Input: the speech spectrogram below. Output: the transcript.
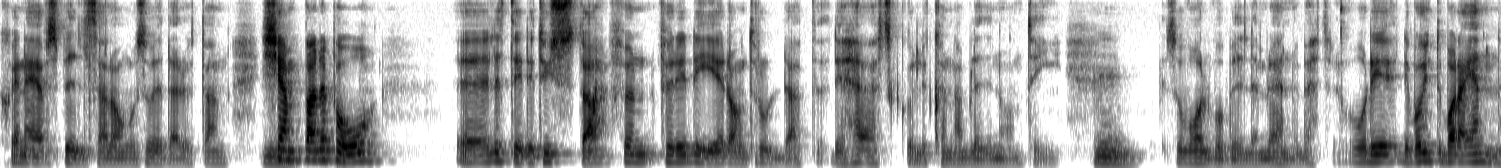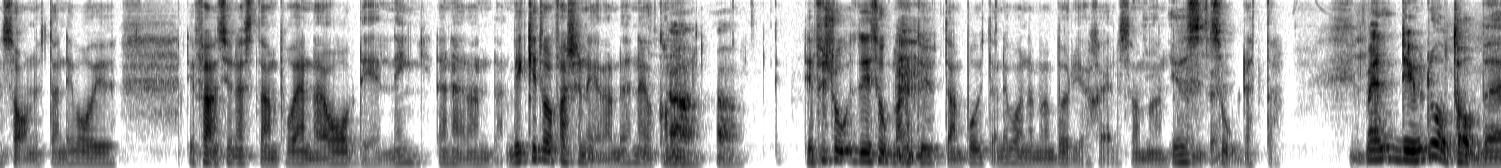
Genèves bilsalong och så vidare utan kämpade på eh, lite i det tysta för, för idéer de trodde att det här skulle kunna bli någonting. Mm. Så Volvobilen blev ännu bättre. Och det, det var inte bara en sån utan det var ju det fanns ju nästan på varenda avdelning den här andan. Vilket var fascinerande när jag kom Ja, ja. Det, förstod, det såg man inte utanpå utan det var när man började själv som man det. såg detta. Men du då Tobbe,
